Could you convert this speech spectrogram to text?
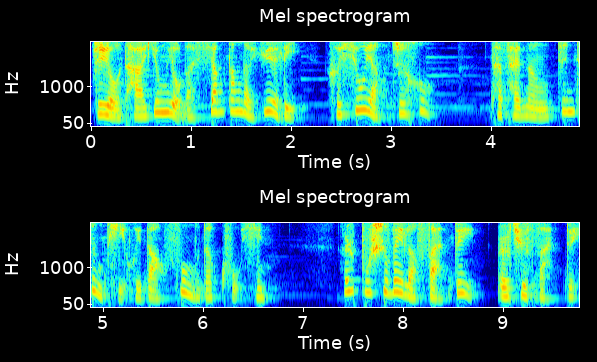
只有他拥有了相当的阅历和修养之后，他才能真正体会到父母的苦心。而不是为了反对而去反对，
